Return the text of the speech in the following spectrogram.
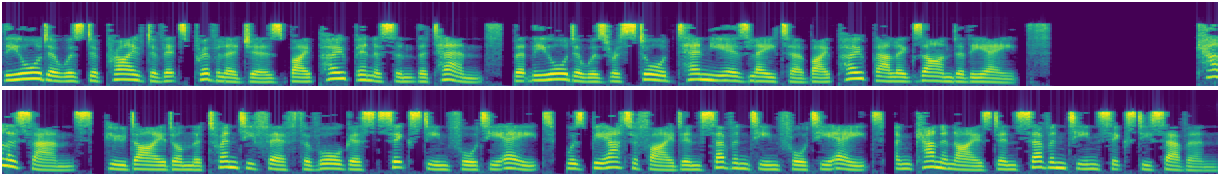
the order was deprived of its privileges by Pope Innocent X, but the order was restored ten years later by Pope Alexander VIII. Calasanz, who died on 25 August 1648, was beatified in 1748, and canonized in 1767.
